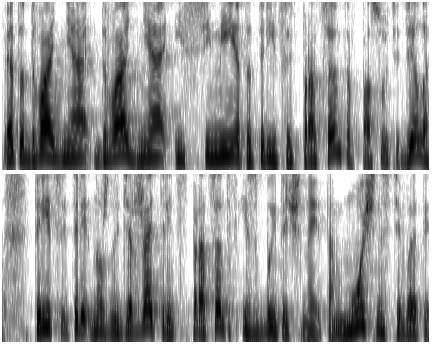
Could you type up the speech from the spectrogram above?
Это два дня, два дня из семи, это 30%, по сути дела, 30, нужно держать 30% избыточные там, мощности в этой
